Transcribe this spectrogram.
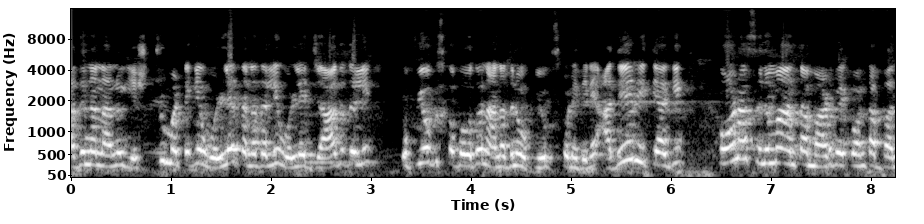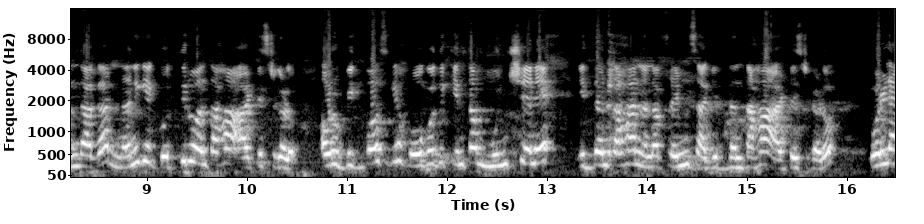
ಅದನ್ನ ನಾನು ಎಷ್ಟು ಮಟ್ಟಿಗೆ ಒಳ್ಳೆತನದಲ್ಲಿ, ಒಳ್ಳೆ ಜಾಗದಲ್ಲಿ ಉಪಯೋಗಿಸ್ಕೋಬಹುದು ನಾನು ಅದನ್ನ ಉಪಯೋಗಿಸ್ಕೊಂಡಿದ್ದೀನಿ. ಅದೇ ರೀತಿಯಾಗಿ ಕೋಣ ಸಿನಿಮಾ ಅಂತ ಮಾಡ್ಬೇಕು ಅಂತ ಬಂದಾಗ ನನಗೆ ಗೊತ್ತಿರುವಂತಹ ಆರ್ಟಿಸ್ಟ್ಗಳು ಅವರು ಬಿಗ್ ಬಾಸ್ಗೆ ಹೋಗೋದಕ್ಕಿಂತ ಮುಂಚೆನೆ ಇದ್ದಂತಹ ನನ್ನ ಫ್ರೆಂಡ್ಸ್ ಆಗಿದ್ದಂತಹ ಆರ್ಟಿಸ್ಟ್ಗಳು ಒಳ್ಳೆ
